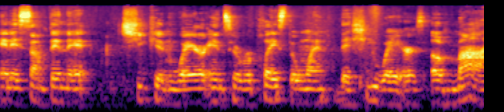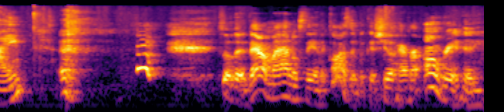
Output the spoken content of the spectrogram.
and it's something that she can wear and to replace the one that she wears of mine. so that now mine will stay in the closet because she'll have her own red hoodie.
